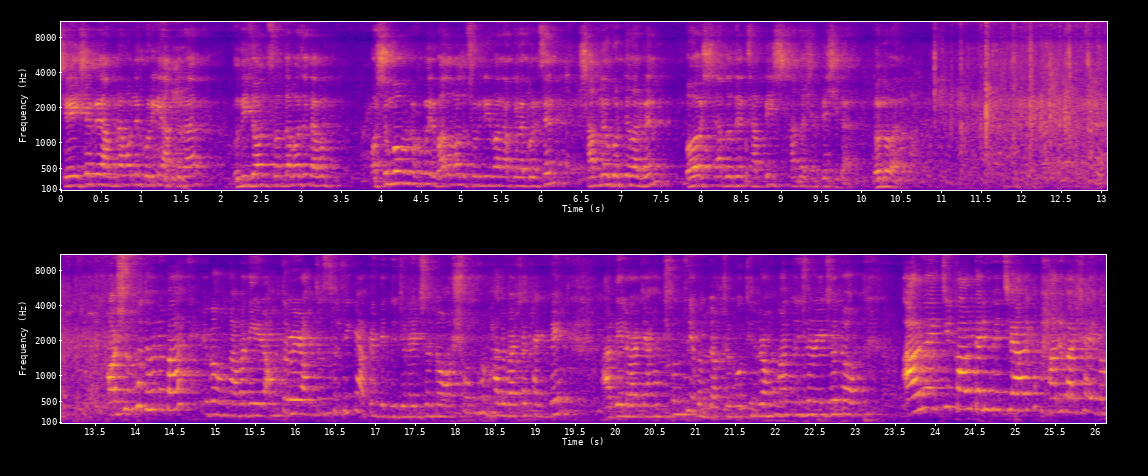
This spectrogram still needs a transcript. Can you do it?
সেই হিসেবে আমরা মনে করি আপনারা গুণীজন, শ্রদ্ধাভাজন এবং অসম্ভব রকমের ভালো ভালো ছবি নির্মাণ আপনারা করেছেন। সামনেও করতে পারবেন। বয়স আপনাদের ছাব্বিশ সাতাশের বেশি না। ধন্যবাদ। অসংখ্য ধন্যবাদ এবং আমাদের অন্তরের অন্তঃস্থল থেকে আপনাদের দুজনের জন্য অসংখ্য ভালোবাসা থাকবে। দেলোয়ার জাহান সন্ধু এবং ডক্টর মতিন রহমান দুজনের জন্য আরও একটি করতালি হয়েছে আর ভালোবাসা এবং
